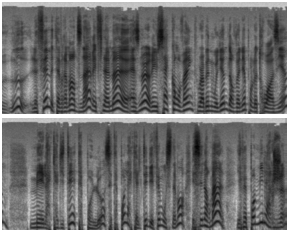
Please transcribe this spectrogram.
euh, le film était vraiment ordinaire. Et finalement, euh, Eisner a réussi à convaincre Robin Williams de revenir pour le troisième. Mais la qualité n'était pas là. C'était pas la qualité des films au cinéma. Et c'est normal. Il n'avait pas mis l'argent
